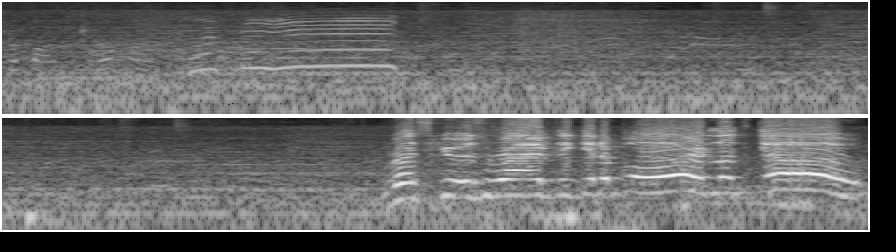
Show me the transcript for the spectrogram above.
Come on, come on. Let me in! Rescuers arrived to get aboard! Let's go!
